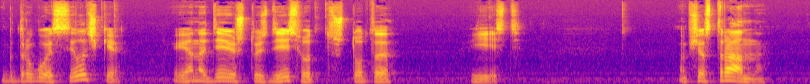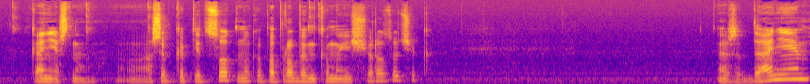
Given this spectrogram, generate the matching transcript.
к другой ссылочке. Я надеюсь, что здесь вот что-то есть. Вообще странно, конечно. Ошибка 500. Ну-ка попробуем-ка мы еще разочек. Ожидание. Ну,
